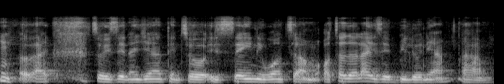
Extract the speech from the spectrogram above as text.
All right. So it's a Nigerian thing. So he's saying he wants um Otedola is a billionaire. Um,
